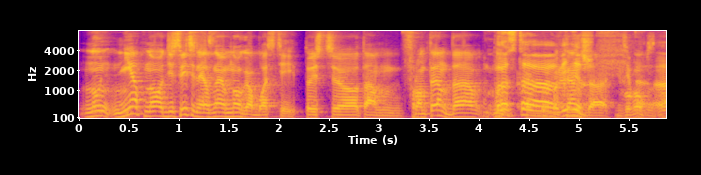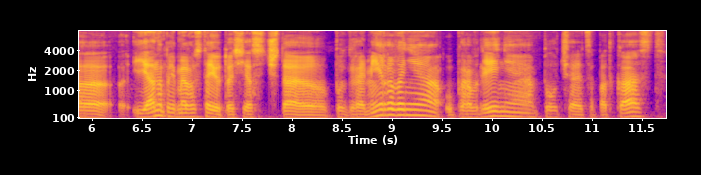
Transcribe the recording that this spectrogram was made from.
ну, нет, но действительно я знаю много областей. То есть, э, там, фронтенд, да, Просто, ну, как бы, видишь, да, DevOps, да. Э, я, например, устаю. То есть, я сочетаю программирование, управление, получается, подкаст,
